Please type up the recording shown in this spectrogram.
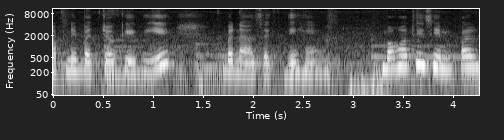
अपने बच्चों के लिए बना सकते हैं। बहुत ही सिंपल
